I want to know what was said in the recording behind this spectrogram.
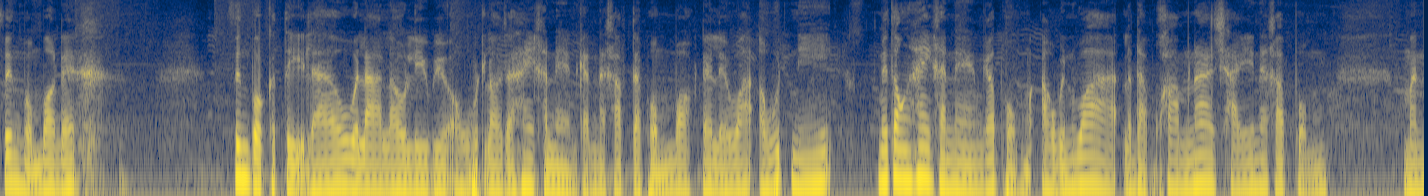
ซึ่งผมบอกได้ ซึ่งปกติแล้วเวลาเรารีวิวอาวุธเราจะให้คะแนนกันนะครับ แต่ผมบอกได้เลยว่าอาวุธนี้ไม่ต้องให้คะแนนครับผมเอาเป็นว่าระดับความน่าใช้นะครับ ผมมัน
